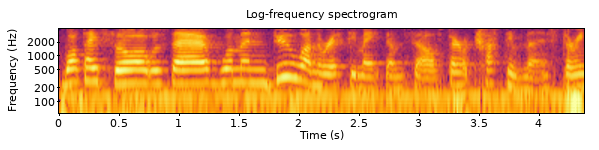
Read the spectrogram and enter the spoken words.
what I saw was that women do underestimate themselves, their attractiveness, their.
